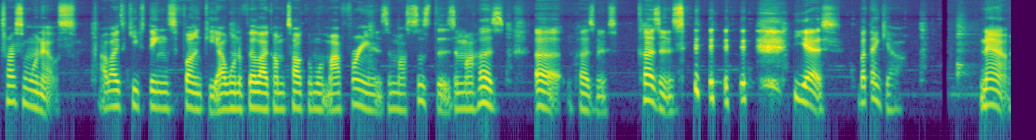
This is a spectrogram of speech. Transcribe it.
try someone else. I like to keep things funky. I want to feel like I'm talking with my friends and my sisters and my hus uh husbands, cousins. yes. But thank y'all. Now,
